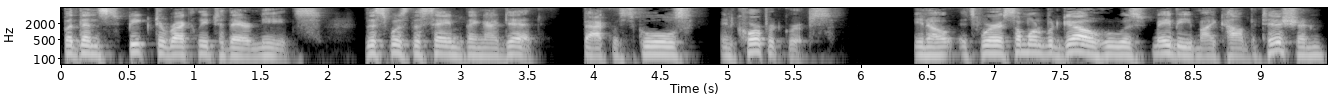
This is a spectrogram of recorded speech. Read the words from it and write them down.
but then speak directly to their needs. This was the same thing I did back with schools and corporate groups. You know, it's where someone would go who was maybe my competition.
